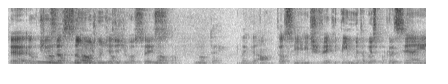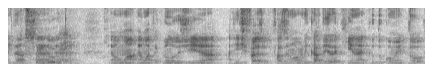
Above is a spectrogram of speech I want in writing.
é, utilização não, não, hoje no dia a dia de vocês. Não, não, não tem. Legal. Então, assim, a gente vê que tem muita coisa para crescer ainda. Sem dúvida. É, uma, é uma tecnologia, a gente faz fazendo uma brincadeira aqui, né, que o Du comentou,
